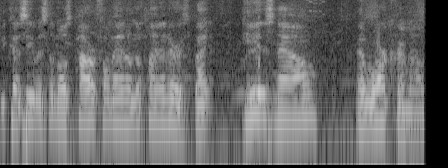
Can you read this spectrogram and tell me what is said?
because he was the most powerful man on the planet Earth. But he is now a war criminal.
